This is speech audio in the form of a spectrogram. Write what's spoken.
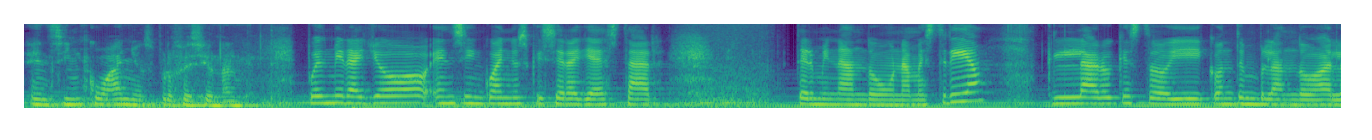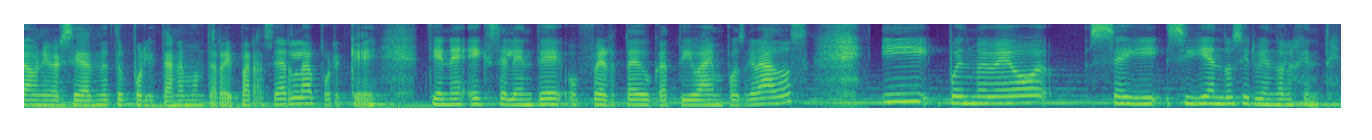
en cinco años profesionalmente? Pues mira, yo en cinco años quisiera ya estar terminando una maestría. Claro que estoy contemplando a la Universidad Metropolitana de Monterrey para hacerla porque tiene excelente oferta educativa en posgrados y pues me veo siguiendo sirviendo a la gente.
